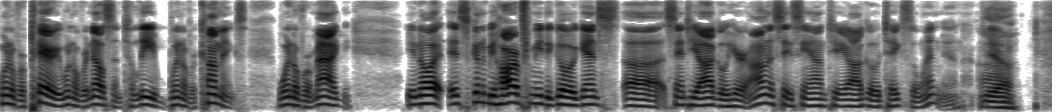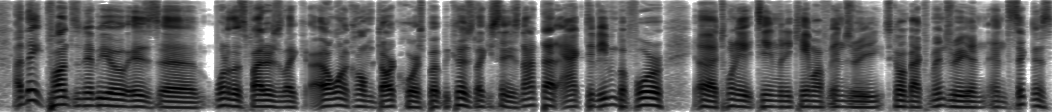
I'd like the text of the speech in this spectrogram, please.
Win over Perry. Win over Nelson. Talib. Win over Cummings. Win over Magny. You know what? It's going to be hard for me to go against uh, Santiago here. I'm going to say Santiago takes the win, man. Um, Yeah. I think Ponzinibbio is uh, one of those fighters. Like I don't want to call him dark horse, but because, like you said, he's not that active. Even before uh, 2018, when he came off injury, he's coming back from injury and, and sickness.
